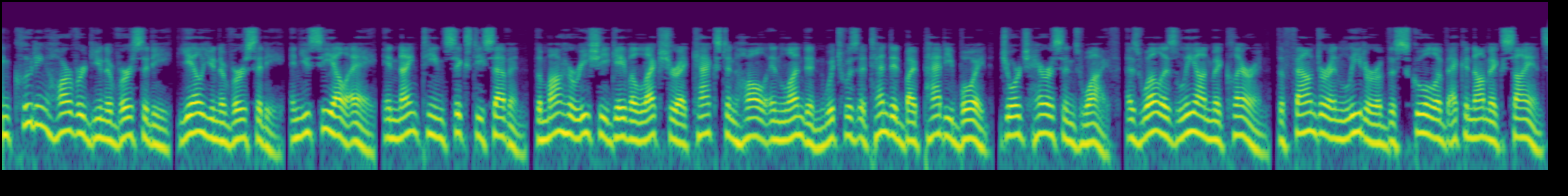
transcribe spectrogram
including Harvard University, Yale University, and UCLA. In 1967, the Maharishi gave a lecture at Caxton Hall in London, which was attended by Pattie Boyd, George Harrison's wife, as well as Leon MacLaren, the founder and leader of the School of Economic Science.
